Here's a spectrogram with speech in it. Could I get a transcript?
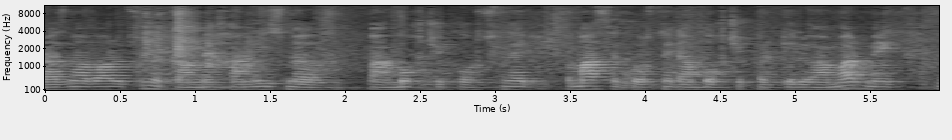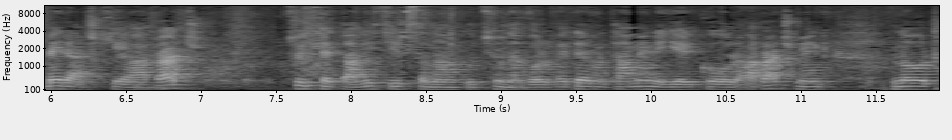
ռազմավարությունը կամ մեխանիզմը ամբողջը կորցնել, մասը կորցնել ամբողջը փրկելու համար մենք մեր աչքի առաջ ցույց է տալիս իր սնանկությունը, որովհետև ընդամենը 2 օր առաջ մենք նոր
